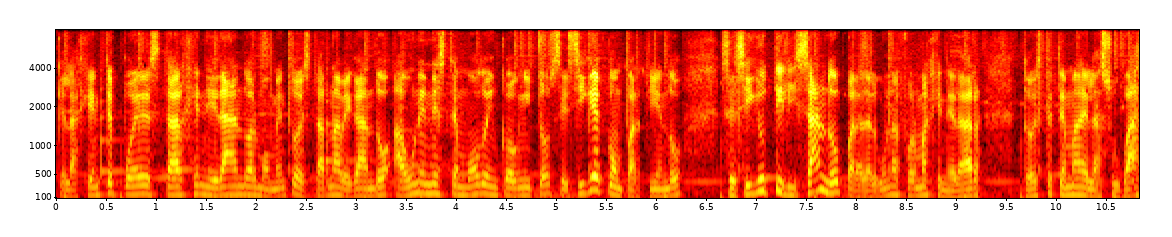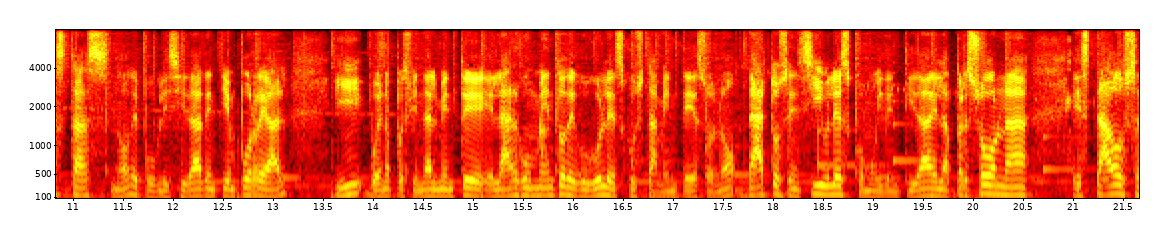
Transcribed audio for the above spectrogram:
que la gente puede estar generando al momento de estar navegando, aún en este modo incógnito, se sigue compartiendo, se sigue utilizando para de alguna forma generar todo este tema de las subastas, ¿no? De publicidad en tiempo real y bueno, pues finalmente el argumento de Google es justamente eso, ¿no? Datos sensibles como identidad de la persona, estados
